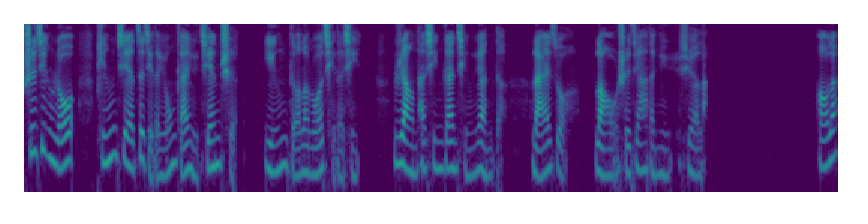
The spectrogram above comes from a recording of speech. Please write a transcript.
石静柔凭借自己的勇敢与坚持，赢得了罗琦的心，让他心甘情愿的来做老石家的女婿了。好了，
